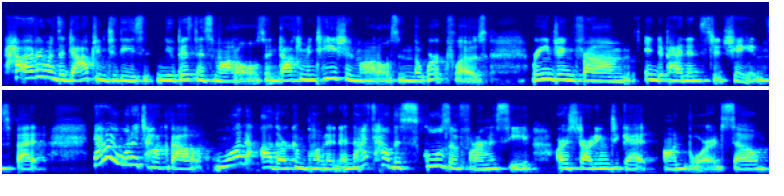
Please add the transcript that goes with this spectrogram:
how everyone's adapting to these new business models and documentation models and the workflows, ranging from independence to chains. But now I want to talk about one other component, and that's how the schools of pharmacy are starting to get on board. So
